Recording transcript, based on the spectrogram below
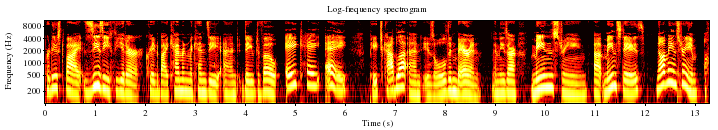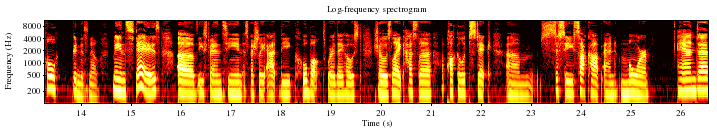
produced by ZZ Theater, created by Cameron McKenzie and Dave Deveau, aka Peach Cobblah and Isolde N. Barron. And these are mainstream, uh, mainstays, not mainstream. Oh, goodness no, mainstays of the East Van scene, especially at the Cobalt, where they host shows like Hustler, Apocalyptic, um, Sissy, Sock Hop, and more. And uh,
